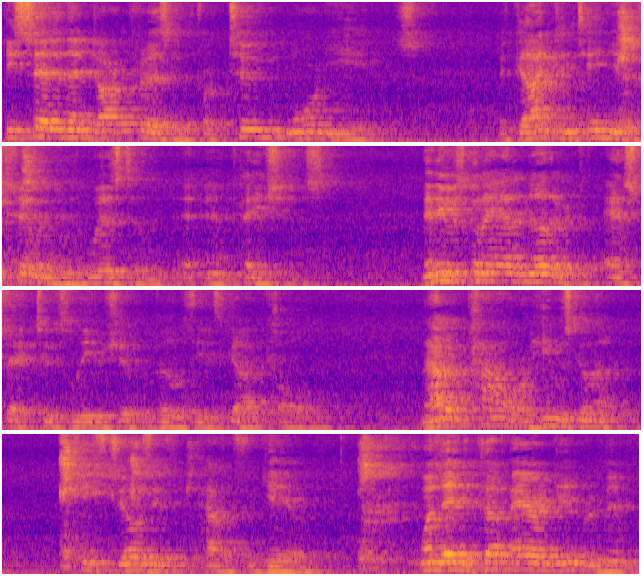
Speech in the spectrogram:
He sat in that dark prison for two more years. But God continued to fill him with wisdom and patience. Then he was going to add another aspect to his leadership ability as God called him. And out of power, he was going to teach Joseph how to forgive. One day the cupbearer did remember.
